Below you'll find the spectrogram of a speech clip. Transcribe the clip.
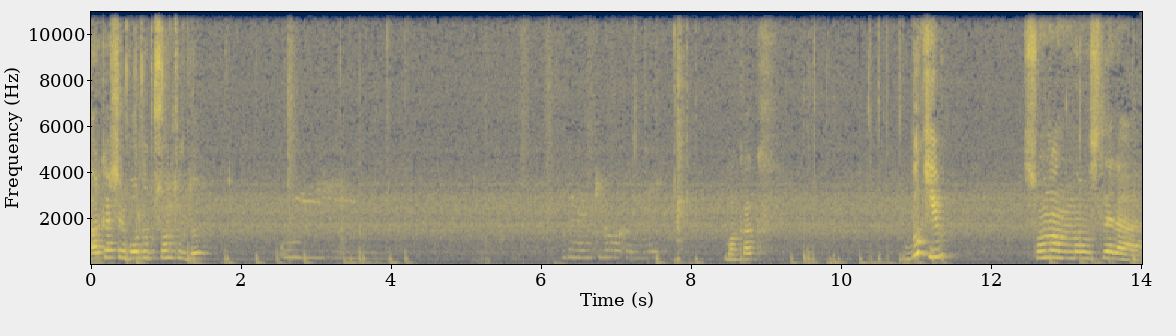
Arkadaşlar bu arada bu son turdu. Bakak. Bu kim? Son anda Muslera.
